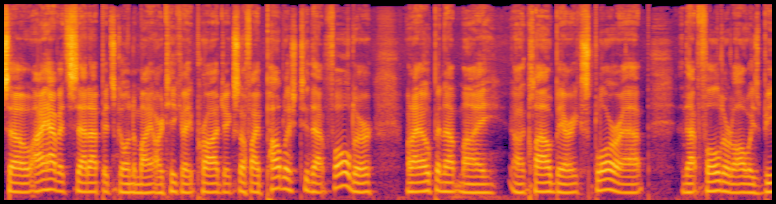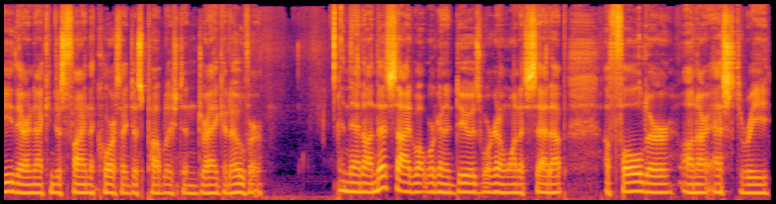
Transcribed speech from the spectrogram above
So I have it set up. It's going to my Articulate project. So if I publish to that folder, when I open up my uh, Cloudberry Explorer app, that folder will always be there, and I can just find the course I just published and drag it over. And then on this side, what we're going to do is we're going to want to set up a folder on our S3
